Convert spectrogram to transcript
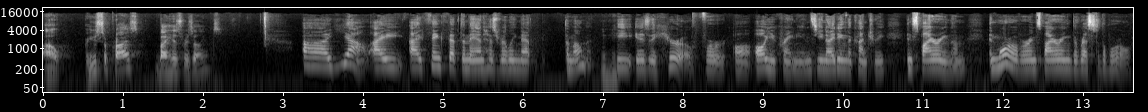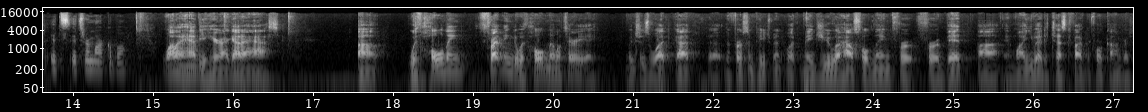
uh, are you surprised by his resilience? Uh, yeah, I, I think that the man has really met the moment. Mm-hmm. He is a hero for uh, all Ukrainians, uniting the country, inspiring them, and moreover, inspiring the rest of the world. It's, it's remarkable. While I have you here, I got to ask uh, withholding, threatening to withhold military aid, which is what got uh, the first impeachment, what made you a household name for, for a bit, uh, and why you had to testify before Congress.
